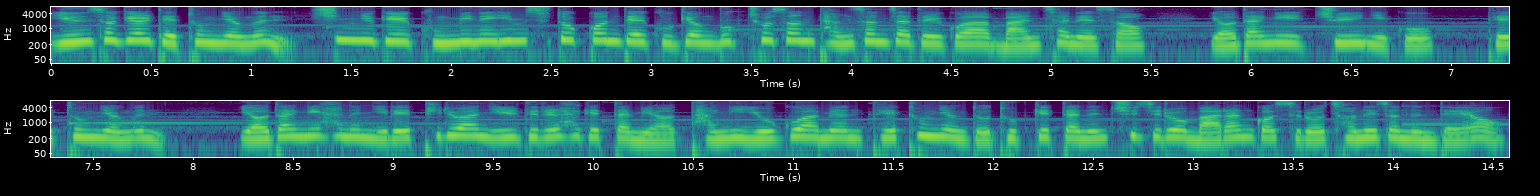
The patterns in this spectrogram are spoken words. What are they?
윤석열 대통령은 16일 국민의힘 수도권대 구경북 초선 당선자들과 만찬에서 여당이 주인이고 대통령은 여당이 하는 일에 필요한 일들을 하겠다며 당이 요구하면 대통령도 돕겠다는 취지로 말한 것으로 전해졌는데요.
